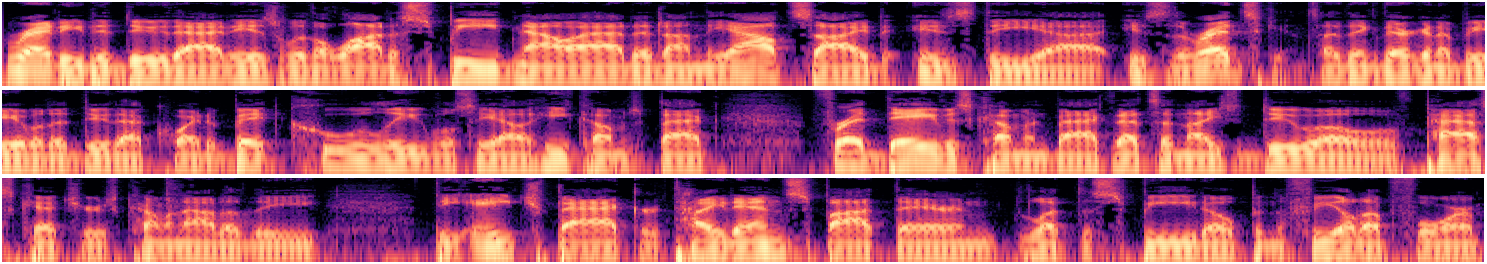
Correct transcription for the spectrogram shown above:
ready to do that is with a lot of speed now added on the outside is the uh, is the Redskins. I think they're going to be able to do that quite a bit. Cooley, we'll see how he comes back. Fred Davis coming back. That's a nice duo of pass catchers coming out of the the H back or tight end spot there and let the speed open the field up for him.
